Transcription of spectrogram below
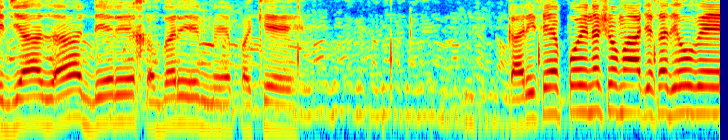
اجازه ډېرې خبرې مې پکې قاری صاحب پوه نه شوم چې څه دی ووې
